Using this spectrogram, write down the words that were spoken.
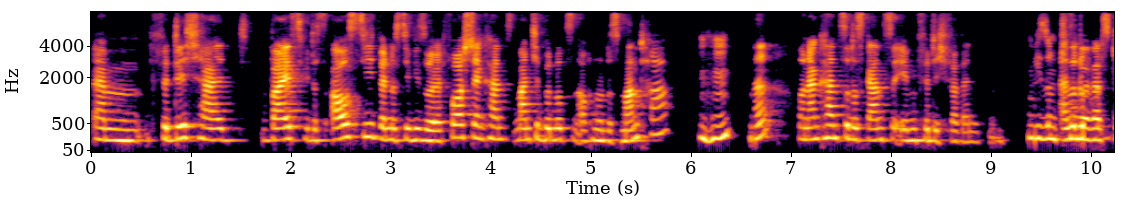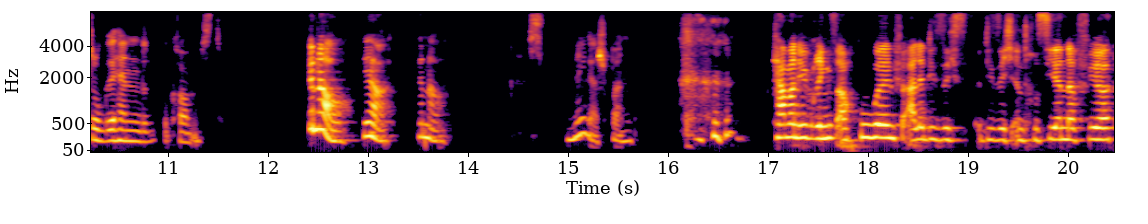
ähm, für dich halt weißt, wie das aussieht, wenn du es dir visuell vorstellen kannst, manche benutzen auch nur das Mantra. Mhm. Ne? Und dann kannst du das Ganze eben für dich verwenden. Wie so ein also Tool, also du, was du gehändet bekommst. Genau, ja, genau. Mega spannend. Kann man übrigens auch googeln für alle, die sich, die sich interessieren dafür.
